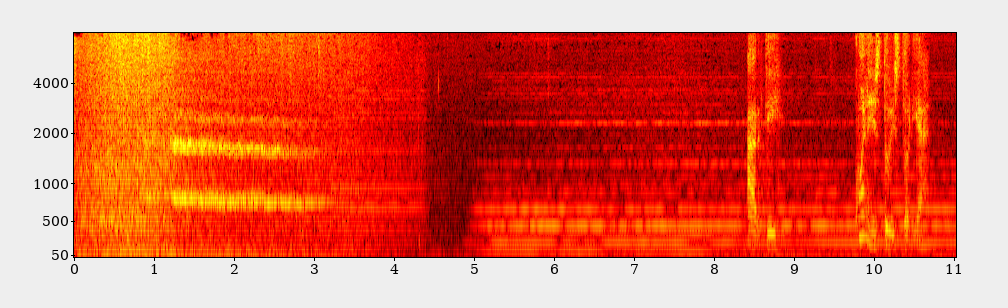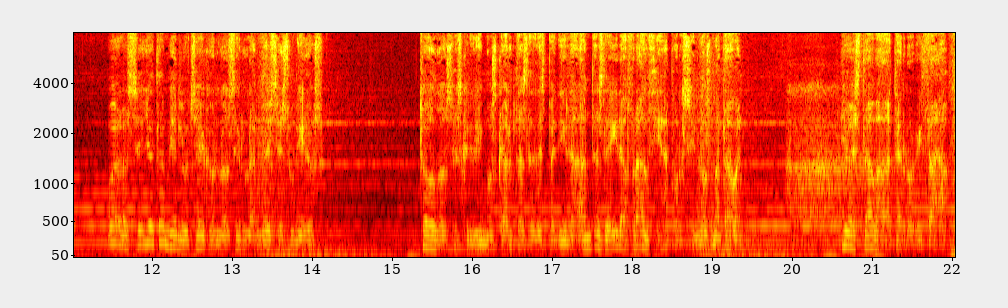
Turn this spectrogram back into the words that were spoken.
¿Cuál es tu historia? Bueno, sí, yo también luché con los irlandeses unidos. Todos escribimos cartas de despedida antes de ir a Francia por si nos mataban. Yo estaba aterrorizado.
